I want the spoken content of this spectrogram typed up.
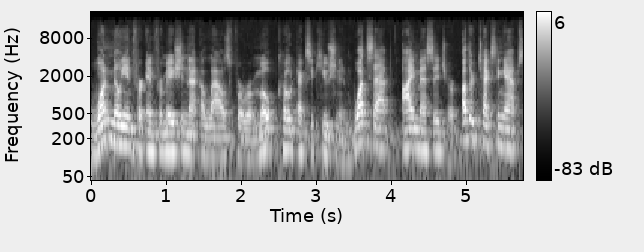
1 million for information that allows for remote code execution in WhatsApp, iMessage, or other texting apps,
